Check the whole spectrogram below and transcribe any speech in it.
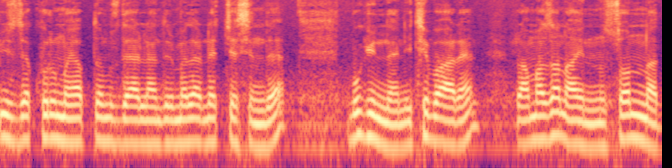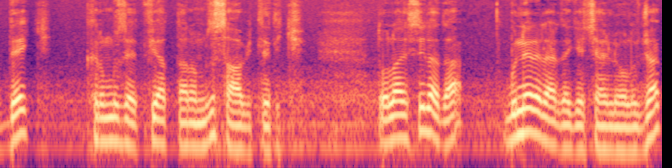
Biz de kurumla yaptığımız değerlendirmeler neticesinde bugünden itibaren Ramazan ayının sonuna dek kırmızı et fiyatlarımızı sabitledik. Dolayısıyla da bu nerelerde geçerli olacak?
